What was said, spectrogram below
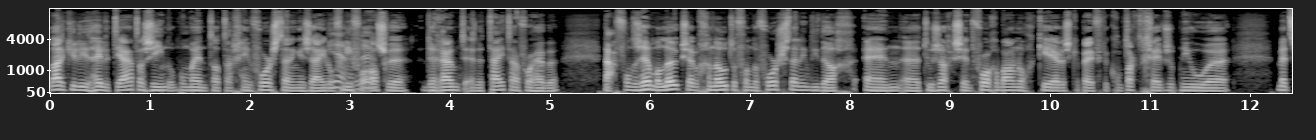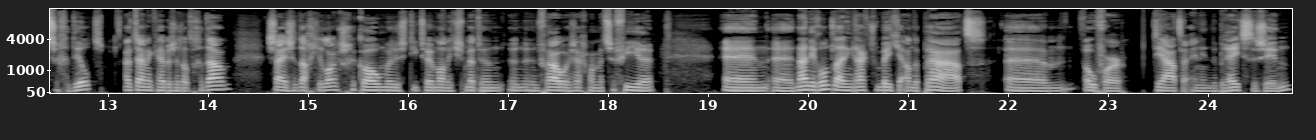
laat ik jullie het hele theater zien op het moment dat er geen voorstellingen zijn. Of Ja, in ieder geval leuk. als we de ruimte en de tijd daarvoor hebben. Nou, vonden ze helemaal leuk. Ze hebben genoten van de voorstelling die dag. En eh, toen zag ik ze in het voorgebouw nog een keer. Dus ik heb even de contactgegevens opnieuw eh, met ze gedeeld. Uiteindelijk hebben ze dat gedaan. Zijn ze een dagje langsgekomen. Dus die twee mannetjes met hun, hun, hun vrouwen, zeg maar, met z'n vieren. En eh, na die rondleiding raakten we een beetje aan de praat ehm, over theater en in de breedste zin.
